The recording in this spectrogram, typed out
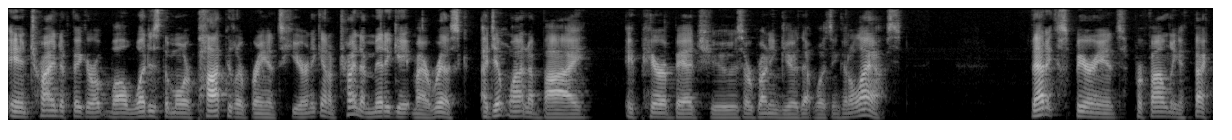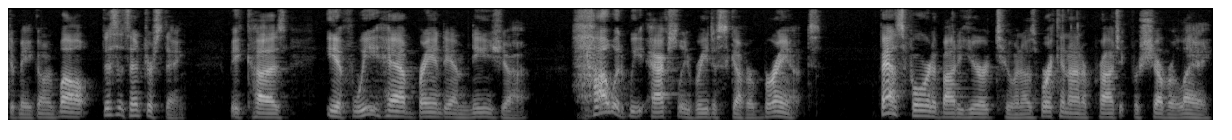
and trying to figure out, well, what is the more popular brands here? And again, I'm trying to mitigate my risk. I didn't want to buy a pair of bad shoes or running gear that wasn't going to last. That experience profoundly affected me, going, well, this is interesting because if we have brand amnesia, how would we actually rediscover brands? Fast forward about a year or two, and I was working on a project for Chevrolet,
